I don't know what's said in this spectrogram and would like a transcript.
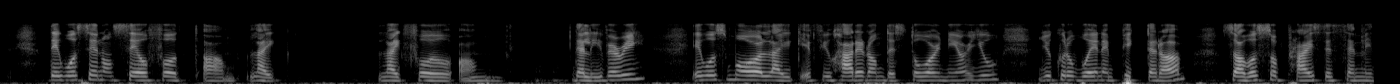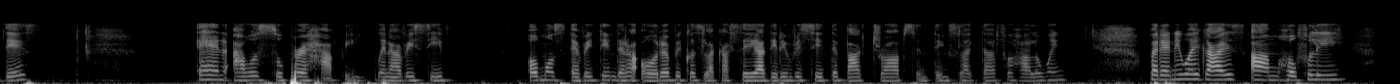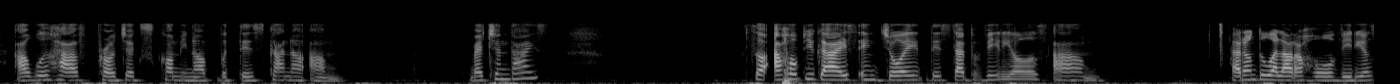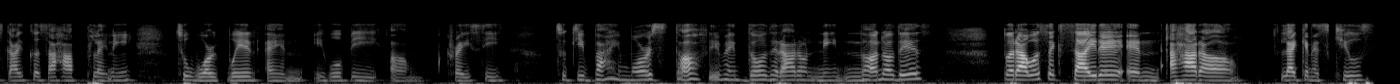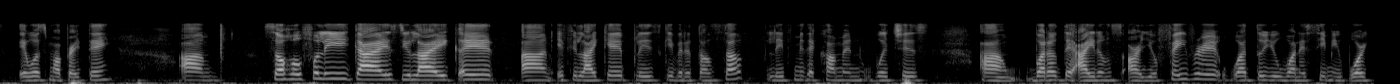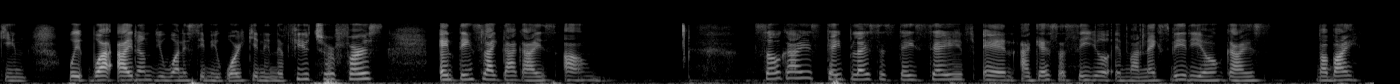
they wasn't on sale for um like like for um delivery. It was more like if you had it on the store near you, you could have went and picked it up. So I was surprised they sent me this, and I was super happy when I received almost everything that I ordered because, like I say, I didn't receive the backdrops and things like that for Halloween. But anyway, guys, um, hopefully I will have projects coming up with this kind of um merchandise. So I hope you guys enjoy this type of videos. Um, I don't do a lot of whole videos, guys, because I have plenty to work with, and it will be um crazy to keep buying more stuff, even though that I don't need none of this. But I was excited, and I had a like an excuse. It was my birthday. Um, so hopefully, guys, you like it. Um, if you like it, please give it a thumbs up. Leave me the comment which is um, what of the items are your favorite? What do you want to see me working with? What item do you want to see me working in the future first? And things like that, guys. Um, so, guys, stay blessed, stay safe, and I guess I'll see you in my next video, guys. Bye bye.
